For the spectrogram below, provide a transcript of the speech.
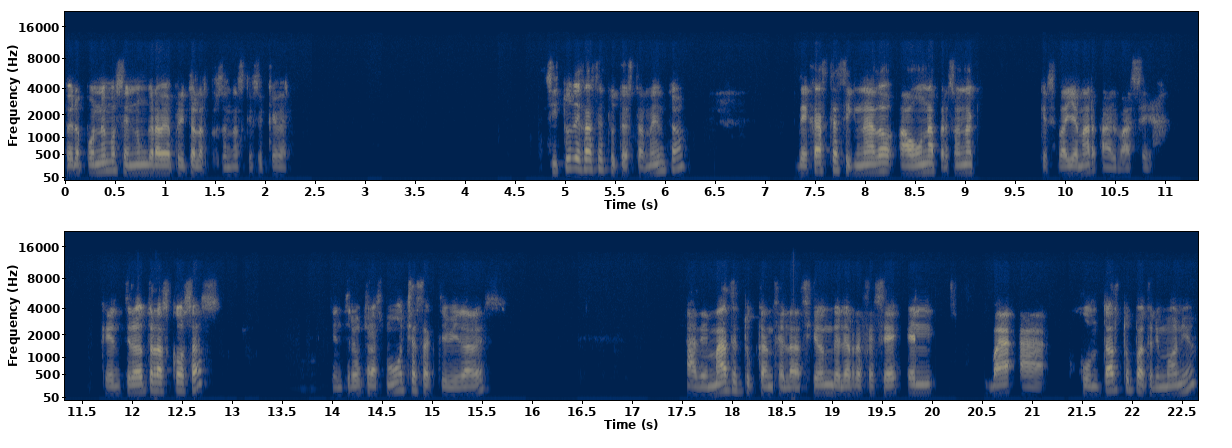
Pero ponemos en un grave aprieto a las personas que se quedan. Si tú dejaste tu testamento, dejaste asignado a una persona que se va a llamar albacea, que entre otras cosas, entre otras muchas actividades, además de tu cancelación del RFC, él va a juntar tu patrimonio,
